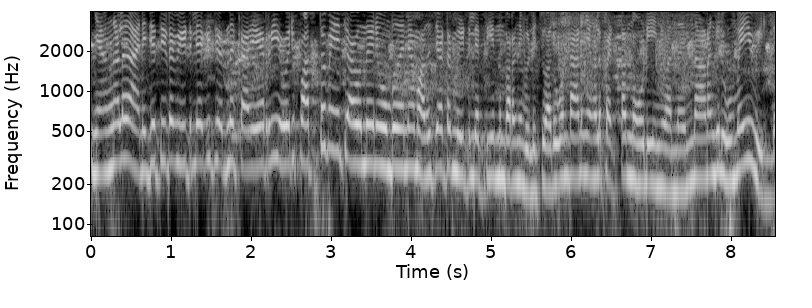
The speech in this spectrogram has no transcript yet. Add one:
ഞങ്ങൾ അനുജത്തിയുടെ വീട്ടിലേക്ക് ചെന്ന് കയറി ഒരു പത്ത് മിനിറ്റ് ആവുന്നതിന് മുമ്പ് തന്നെ മധുചേട്ടൻ വീട്ടിലെത്തി എന്ന് പറഞ്ഞ് വിളിച്ചു. അതുകൊണ്ടാണ് ഞങ്ങൾ പെട്ടെന്ന് ഓടി ഇനി വന്നത്. ഇന്നാണെങ്കിൽ ഉമയും ഇല്ല.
